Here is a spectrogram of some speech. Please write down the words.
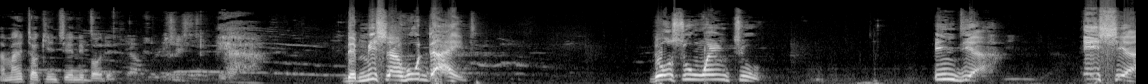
Am I talking to anybody? Yeah. The mission who died. Those who went to India, Asia,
